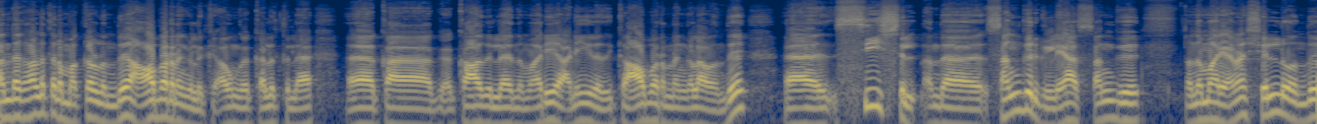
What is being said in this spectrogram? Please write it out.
அந்த காலத்தில் மக்கள் வந்து ஆபரணங்களுக்கு அவங்க கழுத்தில் காதில் இந்த மாதிரி அணிகிறதுக்கு ஆபரணங்களாக வந்து சீஷெல் அந்த சங்கு இருக்கு இல்லையா? சங்கு அந்த மாதிரியான ஷெல் வந்து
